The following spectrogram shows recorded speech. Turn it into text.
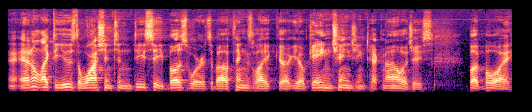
I don't like to use the Washington, D.C. buzzwords about things like, uh, you know, game-changing technologies, but boy,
